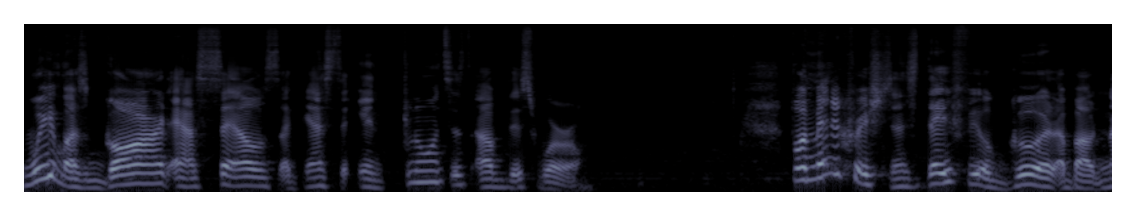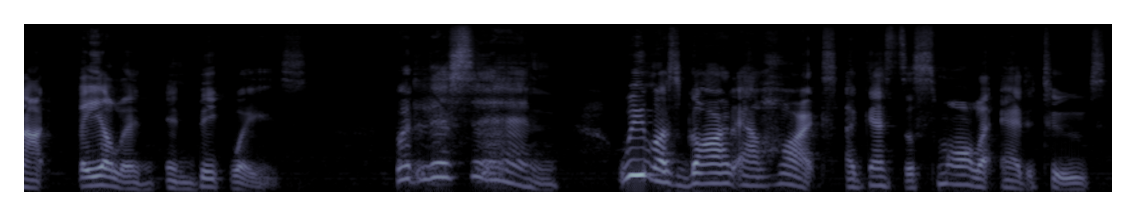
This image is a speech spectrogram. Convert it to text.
We must guard ourselves against the influences of this world. For many Christians, they feel good about not failing in big ways. But listen, we must guard our hearts against the smaller attitudes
